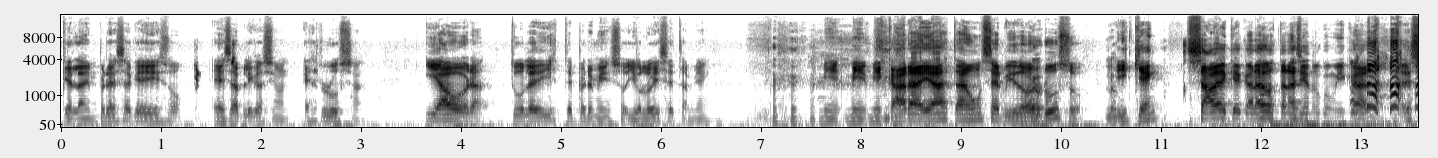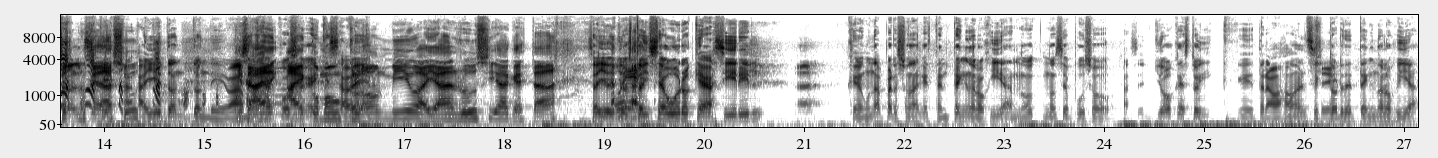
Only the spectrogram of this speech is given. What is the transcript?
que la empresa que hizo esa aplicación es rusa y ahora tú le diste permiso, yo lo hice también. Mi, mi, mi cara ya está en un servidor Lo- ruso. lo- ¿Y quién sabe qué carajo están haciendo con mi cara? Eso es lo que da susto. Ahí es don- donde vamos. Hay, hay como un saber. clon mío allá en Rusia que está... O sea, yo, yo estoy seguro que a Cyril, Ah, que es una persona que está en tecnología, no, no se puso a hacer. Yo que estoy, que trabajaba en el sector Sí. de tecnología,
